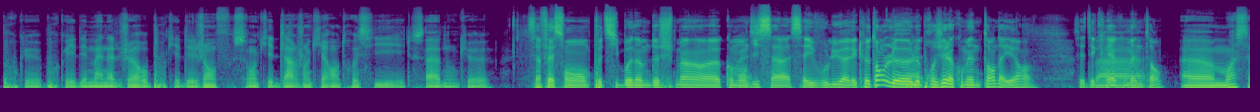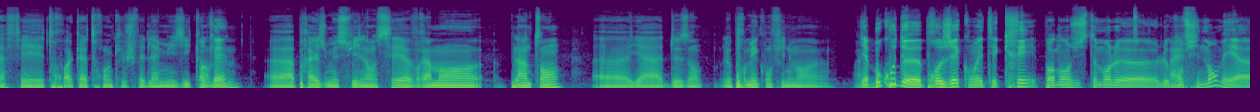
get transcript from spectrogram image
pour que pour qu'il y ait des managers ou pour qu'il y ait des gens, il faut souvent qu'il y ait de l'argent qui rentre aussi et tout ça. Donc Ça fait son petit bonhomme de chemin, euh, comme on dit, ça, ça évolue avec le temps. Le, Ouais. le projet, il a combien de temps d'ailleurs? C'était créé à Bah, combien de temps? Euh, moi, ça fait 3-4 ans que je fais de la musique quand même. Euh, après, je me suis lancé vraiment plein temps il y a deux ans. Le premier confinement. Il y a beaucoup de projets qui ont été créés pendant justement le, le Ouais. confinement, mais euh,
